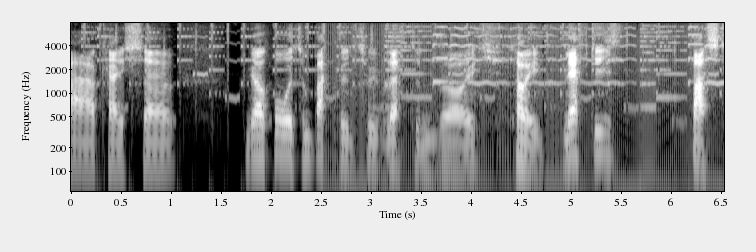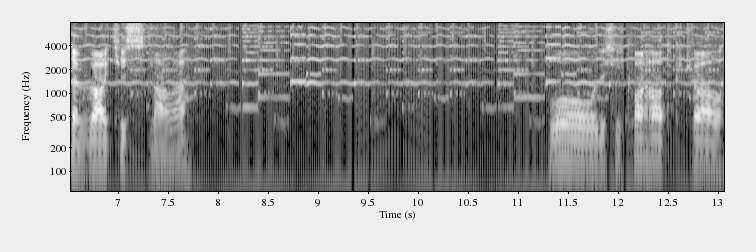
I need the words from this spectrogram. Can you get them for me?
Ah, okay, so go forwards and backwards with left and right. Sorry, left is faster, right is slower. Whoa, this is quite hard to control.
